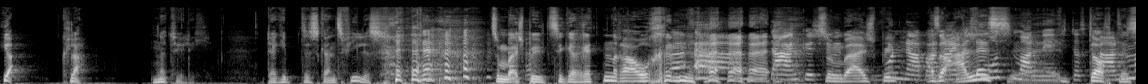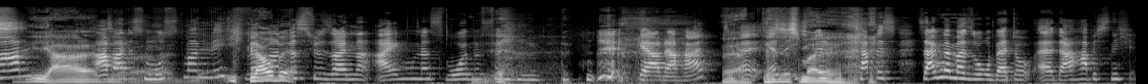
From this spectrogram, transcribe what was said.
Ja, klar, natürlich. Da gibt es ganz vieles. Zum Beispiel Zigaretten rauchen. Dankeschön. Zum Beispiel. Wunderbar. Also Nein, alles, das muss man nicht. Das doch, kann das- man. ja, aber also, das muss man nicht, ich wenn man glaube- das für sein eigenes Wohlbefinden gerne hat. Ja, Äh, das ist ich mal- bin- ich habe es, sagen wir mal so, Roberto, äh, da habe ich es nicht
